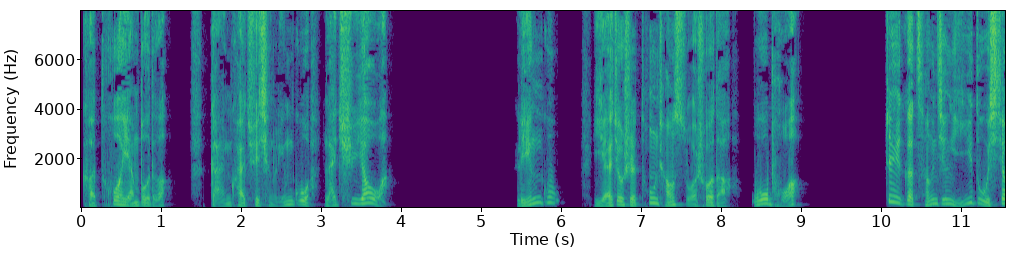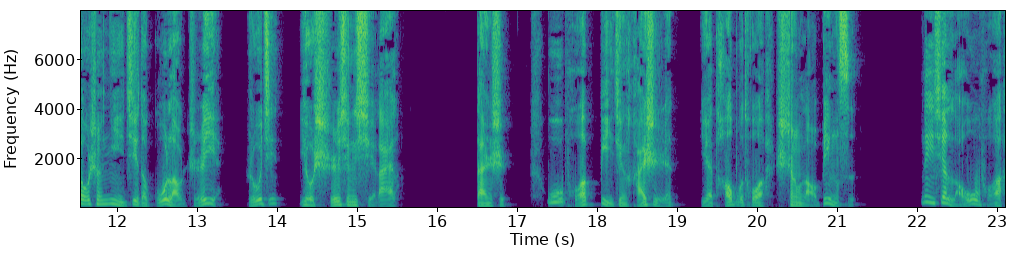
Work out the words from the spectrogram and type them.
可拖延不得，赶快去请灵姑来驱妖啊！”灵姑，也就是通常所说的巫婆，这个曾经一度销声匿迹的古老职业，如今又实行起来了。但是，巫婆毕竟还是人。也逃不脱生老病死，那些老巫婆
